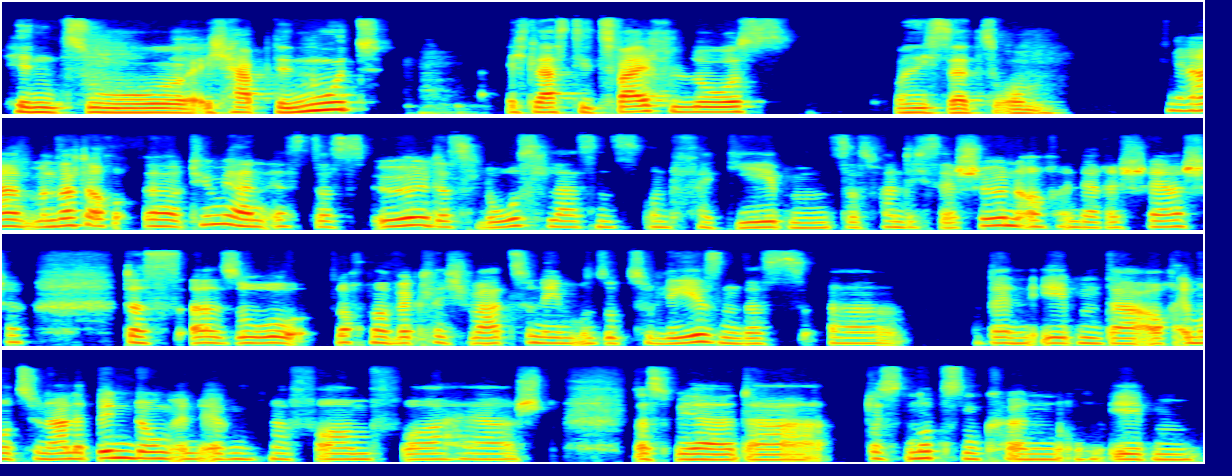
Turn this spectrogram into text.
hin zu, ich habe den Mut, ich lasse die Zweifel los und ich setze um. Ja, man sagt auch, äh, Thymian ist das Öl des Loslassens und Vergebens. Das fand ich sehr schön auch in der Recherche, das äh, so nochmal wirklich wahrzunehmen und so zu lesen, dass äh, wenn eben da auch emotionale Bindung in irgendeiner Form vorherrscht, dass wir da das nutzen können, um eben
